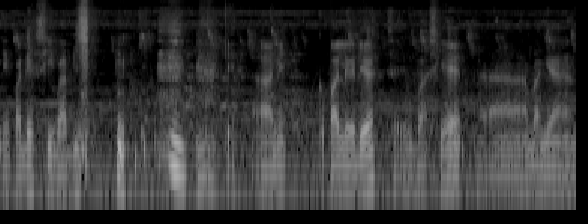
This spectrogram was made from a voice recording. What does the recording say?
daripada si babi. Okey. Ha ni kepala dia saya ubah sikit ha, bahagian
